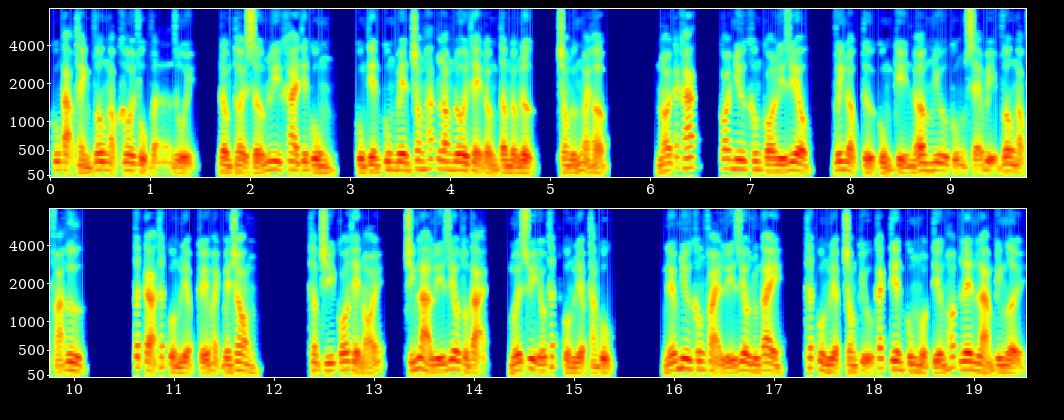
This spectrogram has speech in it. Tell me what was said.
cũng tạo thành vô ngọc khôi phục vận rủi, đồng thời sớm ly khai tiên cung, cùng tiên cung bên trong hắc long đôi thể đồng tâm đồng lực, trong ứng ngoài hợp. Nói cách khác, coi như không có lý diêu, vinh lộc tử cùng kỳ âm như cũng sẽ bị vô ngọc phá hư. Tất cả thất cuồng liệp kế hoạch bên trong. Thậm chí có thể nói, chính là lý diêu tồn tại mới suy yếu thất cuồng liệp thắng cục. Nếu như không phải lý diêu nhúng tay, thất cuồng liệp trong cựu cách tiên cung một tiếng hót lên làm kinh người,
